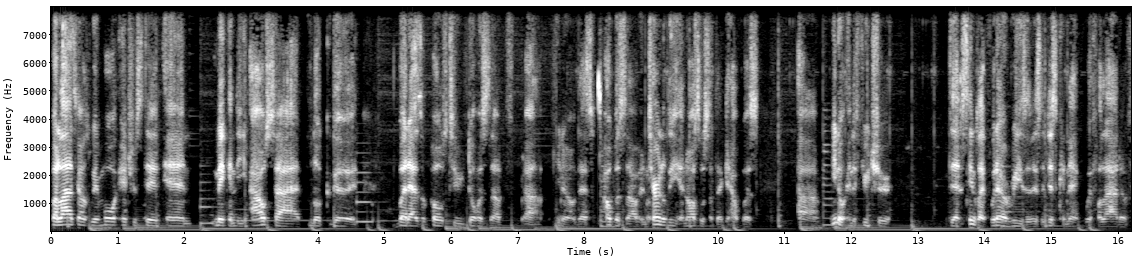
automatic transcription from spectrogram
But a lot of times we're more interested in making the outside look good, but as opposed to doing stuff, uh, you know, that's help us out internally, and also stuff that can help us, uh, you know, in the future. That it seems like for whatever reason, there's a disconnect with a lot of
